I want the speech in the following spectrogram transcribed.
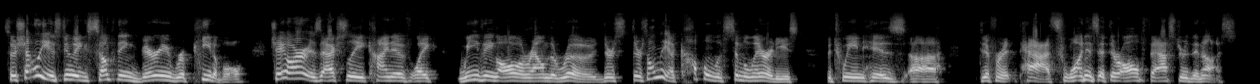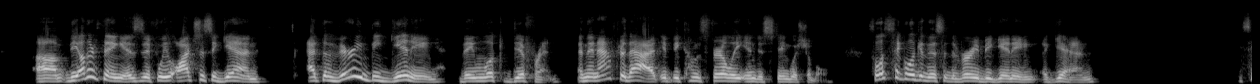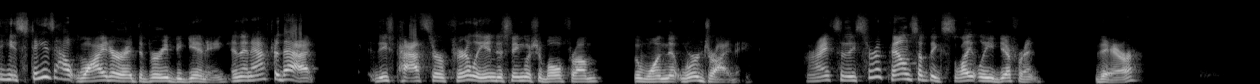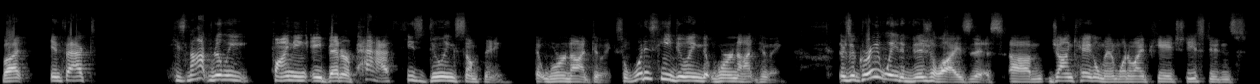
So Shelley is doing something very repeatable. JR is actually kind of like weaving all around the road. There's, there's only a couple of similarities between his uh, different paths. One is that they're all faster than us. Um, the other thing is, if we watch this again, at the very beginning, they look different. And then after that, it becomes fairly indistinguishable. So let's take a look at this at the very beginning again. You see, he stays out wider at the very beginning. And then after that, these paths are fairly indistinguishable from the one that we're driving. All right, so they sort of found something slightly different there. But in fact, he's not really finding a better path. He's doing something that we're not doing. So, what is he doing that we're not doing? There's a great way to visualize this. Um, John Kegelman, one of my PhD students,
